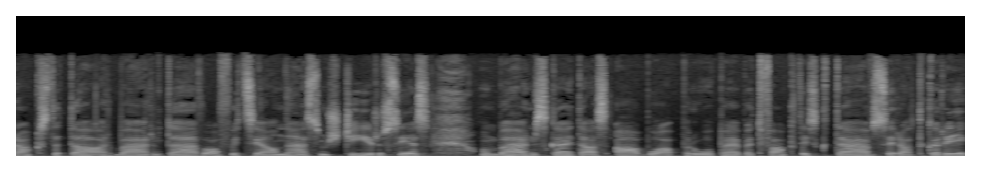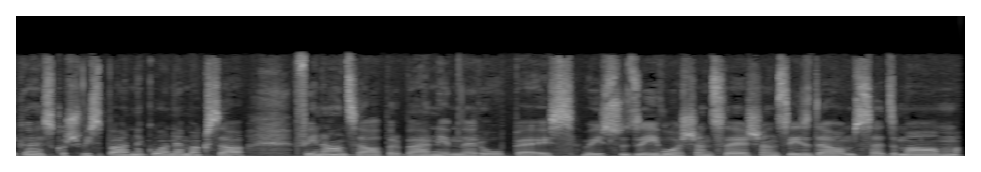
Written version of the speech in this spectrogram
raksta tā ar bērnu tēvu oficiāli neesmu šķīrusies, un bērni skaitās abu aprūpē, bet faktiski tēvs ir atkarīgais, kurš vispār neko nemaksā, finansiāli par bērniem nerūpējas. Visu dzīvošanas, ēšanas izdevumus sedz mamma.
